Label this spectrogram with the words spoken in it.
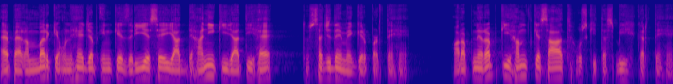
اے پیغمبر، کہ انہیں جب ان کے ذریعے سے یاد دہانی کی جاتی ہے، تو سجدے میں گر پڑتے ہیں اور اپنے رب کی حمد کے ساتھ اس کی تسبیح کرتے ہیں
